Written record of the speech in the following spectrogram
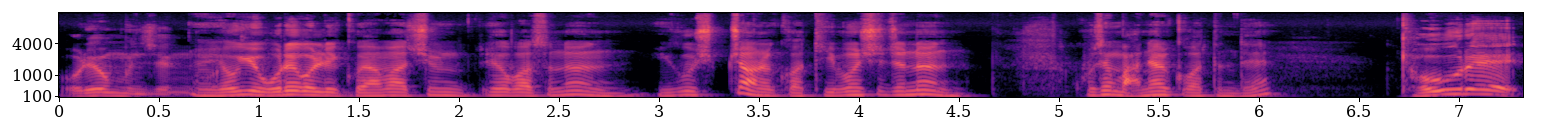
어려운 문제인 거. 네, 여기 오래 걸릴 거야. 아마 지금 제가 봐서는 이거 쉽지 않을 것 같아. 이번 시즌은 고생 많이 할 것 같은데. 겨울에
